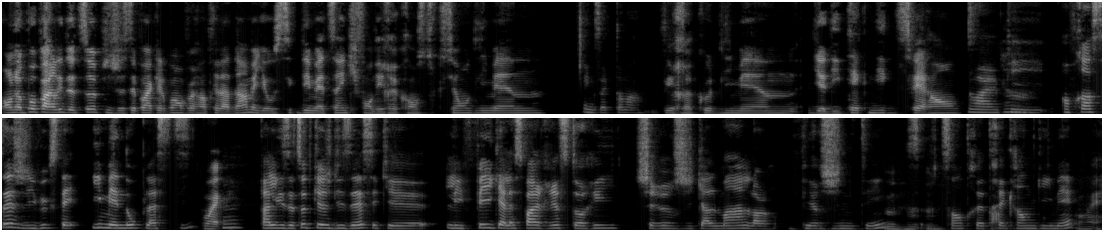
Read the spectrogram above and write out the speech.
on n'a pas parlé de ça, puis je sais pas à quel point on veut rentrer là-dedans, mais il y a aussi des médecins qui font des reconstructions de l'hymen. Exactement. Des recours de l'hymen. Il y a des techniques différentes. Ouais, puis en français, j'ai vu que c'était hyménoplastie. Ouais. Dans les études que je lisais, c'est que les filles qui allaient se faire restaurer chirurgicalement leur virginité, Mhm, c'est mhm. du centre très grande guillemets, Ouais.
